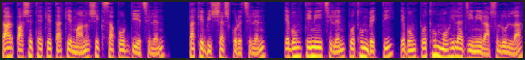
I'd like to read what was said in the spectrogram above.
তার পাশে থেকে তাকে মানসিক সাপোর্ট দিয়েছিলেন, তাকে বিশ্বাস করেছিলেন এবং তিনিই ছিলেন প্রথম ব্যক্তি এবং প্রথম মহিলা যিনি রাসূলুল্লাহ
